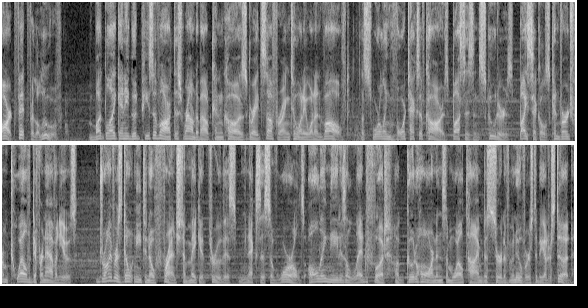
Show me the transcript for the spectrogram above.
art fit for the Louvre. But like any good piece of art, this roundabout can cause great suffering to anyone involved. A swirling vortex of cars, buses, and scooters, bicycles converge from 12 different avenues. Drivers don't need to know French to make it through this nexus of worlds. All they need is a lead foot, a good horn, and some well-timed assertive maneuvers to be understood.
